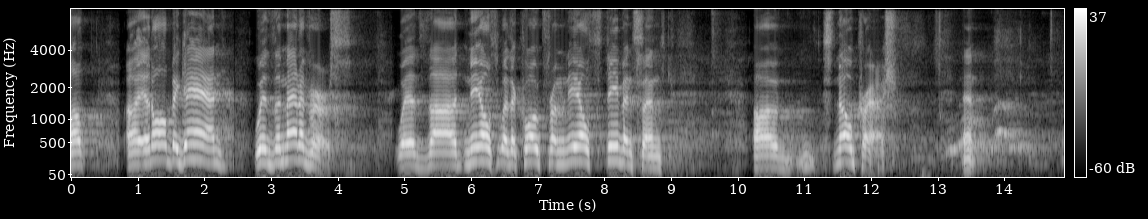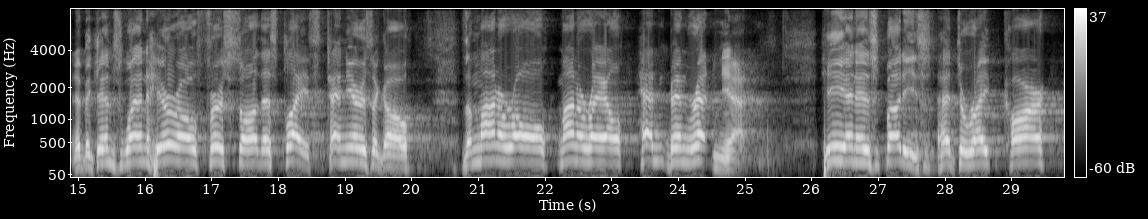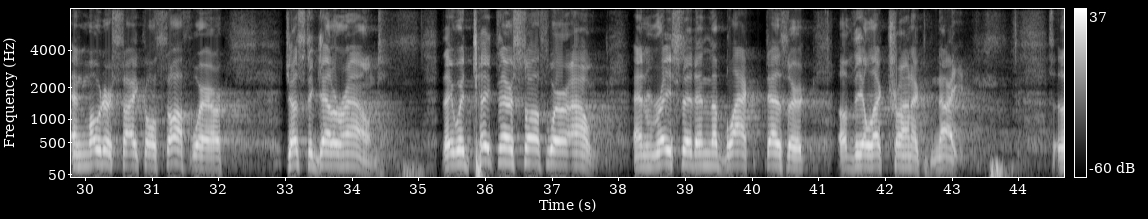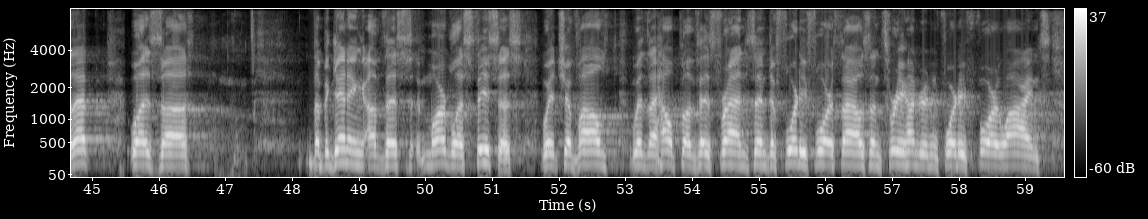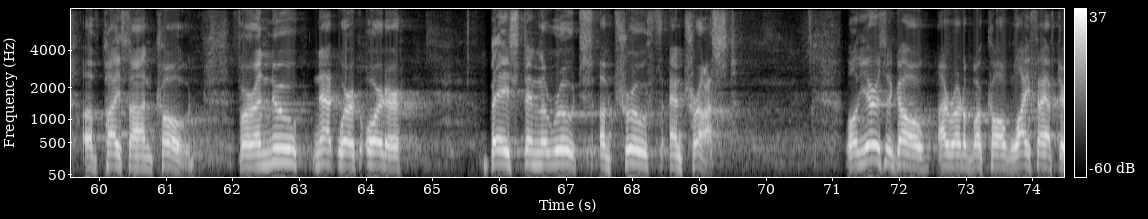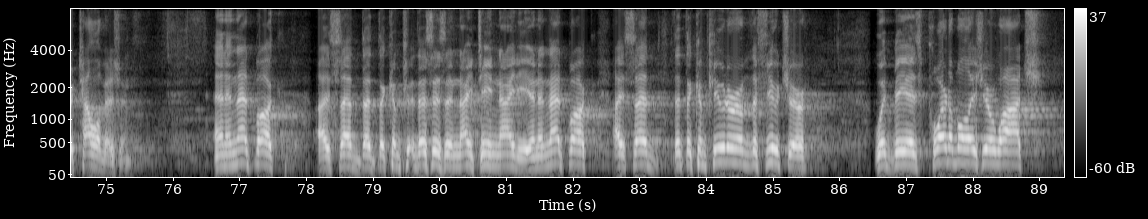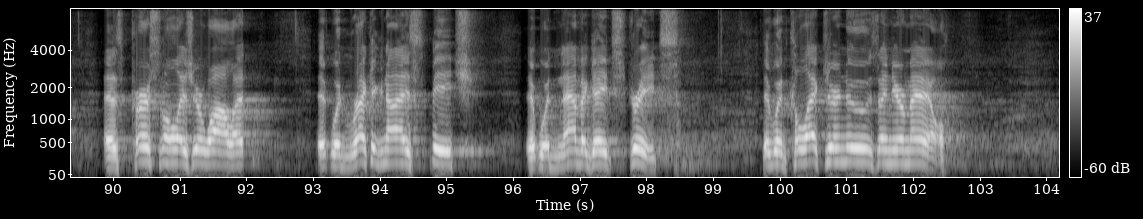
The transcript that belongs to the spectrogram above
Well, uh, it all began with the metaverse, with uh, Neil, with a quote from Neal Stephenson, uh, "Snow Crash," and it begins when Hero first saw this place 10 years ago. The monorail, monorail hadn't been written yet. He and his buddies had to write car and motorcycle software just to get around. They would take their software out and race it in the black desert of the electronic night. So that was uh, the beginning of this marvelous thesis, which evolved with the help of his friends into 44,344 lines of Python code for a new network order based in the roots of truth and trust. Well, years ago, I wrote a book called Life After Television. And in that book, I said that the computer, this is in 1990, and in that book, I said that the computer of the future would be as portable as your watch, as personal as your wallet. It would recognize speech. It would navigate streets. It would collect your news and your mail.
